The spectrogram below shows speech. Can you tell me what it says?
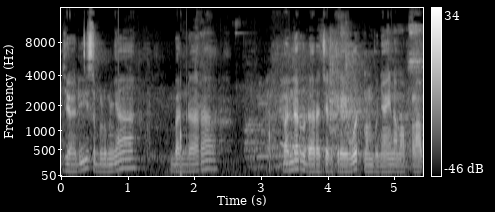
Jadi sebelumnya bandara Bandar Udara Cilikriwut mempunyai nama pelab,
